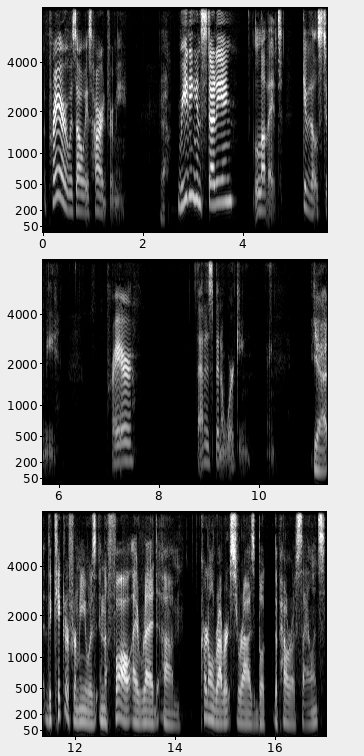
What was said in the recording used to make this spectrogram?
the prayer was always hard for me. Yeah. Reading and studying, love it. Give those to me. Prayer, that has been a working thing. Yeah, the kicker for me was in the fall. I read um, Cardinal Robert Sarah's book, The Power of Silence.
